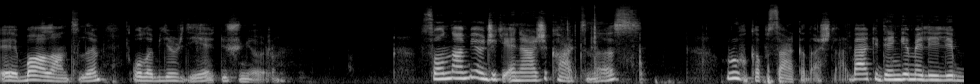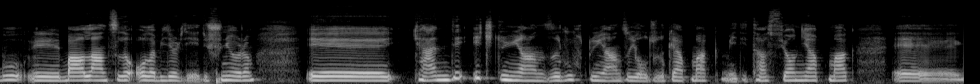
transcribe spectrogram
e, bağlantılı olabilir diye düşünüyorum. Sondan bir önceki enerji kartınız ruh kapısı arkadaşlar. Belki denge meleğiyle bu e, bağlantılı olabilir diye düşünüyorum. E, kendi iç dünyanızı, ruh dünyanızı yolculuk yapmak, meditasyon yapmak, e,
